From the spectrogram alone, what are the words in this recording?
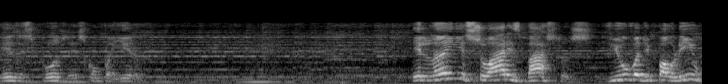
ex-esposo, ex-companheiro. Elaine Soares Bastos, viúva de Paulinho,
